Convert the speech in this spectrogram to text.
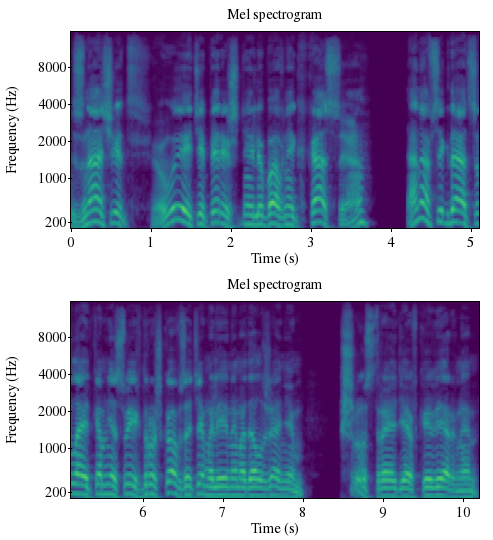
«Значит, вы теперешний любовник кассы, а? Она всегда отсылает ко мне своих дружков за тем или иным одолжением. Шустрая девка, верно.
